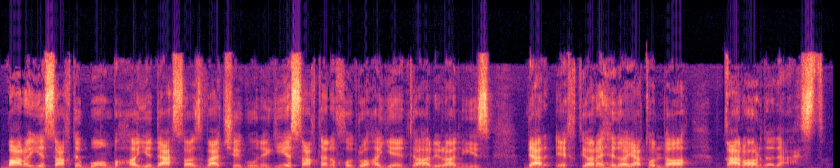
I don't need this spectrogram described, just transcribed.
برای ساخت بمب های دستساز و چگونگی ساختن خودروهای انتحاری را نیز در اختیار هدایت الله قرار داده است.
